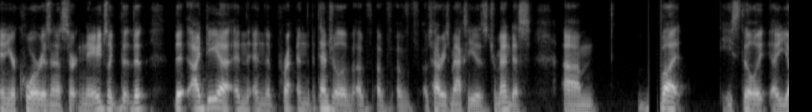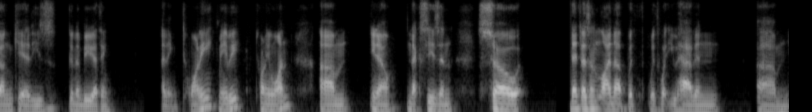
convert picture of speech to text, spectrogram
and your core isn't a certain age. Like the the, the idea and and the pre, and the potential of of of of, of Tyrese Maxey is tremendous. Um, but he's still a, a young kid. He's going to be, I think, I think 20, maybe 21. Um, you know, next season. So that doesn't line up with with what you have in um,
